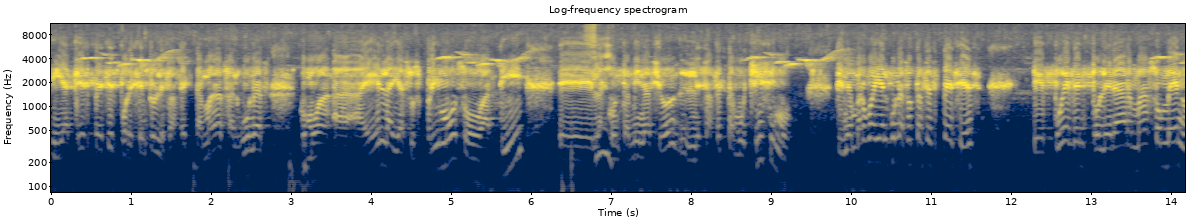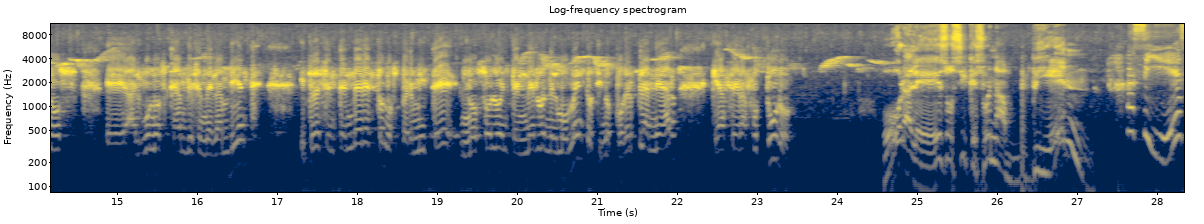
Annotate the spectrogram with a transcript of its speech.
Y a qué especies, por ejemplo, les afecta más. Algunas, como a, a, a Ela y a sus primos o a ti, eh, Sí. la contaminación les afecta muchísimo. Sin embargo, hay algunas otras especies que pueden tolerar más o menos eh, algunos cambios en el ambiente. Entonces entender esto nos permite no solo entenderlo en el momento, sino poder planear qué hacer a futuro. Órale, eso sí que suena bien. Así es,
